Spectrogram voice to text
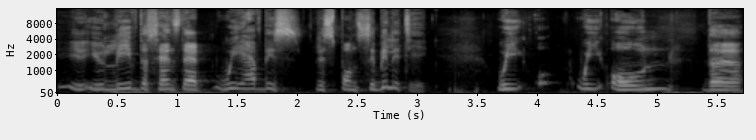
you you leave the sense that we have this responsibility. We, we own the,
